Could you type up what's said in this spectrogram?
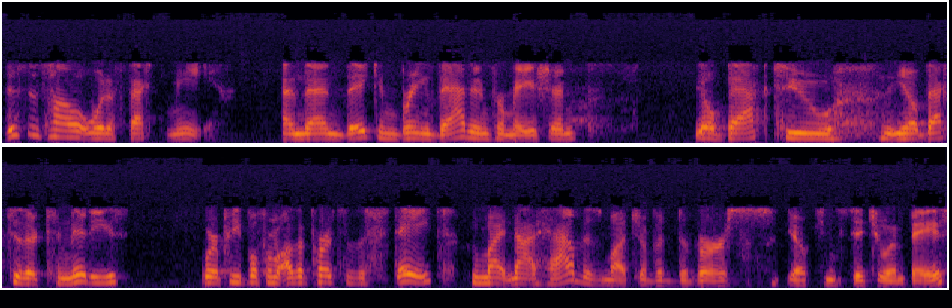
This is how it would affect me, and then they can bring that information you know, back to you know back to their committees where people from other parts of the state who might not have as much of a diverse you know constituent base,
